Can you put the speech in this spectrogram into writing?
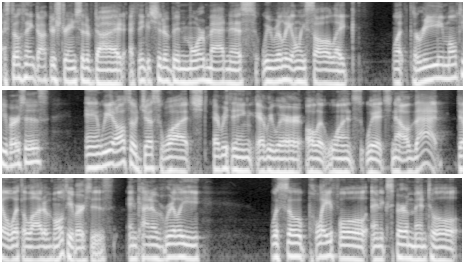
I still think Doctor Strange should have died. I think it should have been more madness. We really only saw like what three multiverses, and we had also just watched Everything Everywhere All at Once, which now that dealt with a lot of multiverses and kind of really was so playful and experimental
